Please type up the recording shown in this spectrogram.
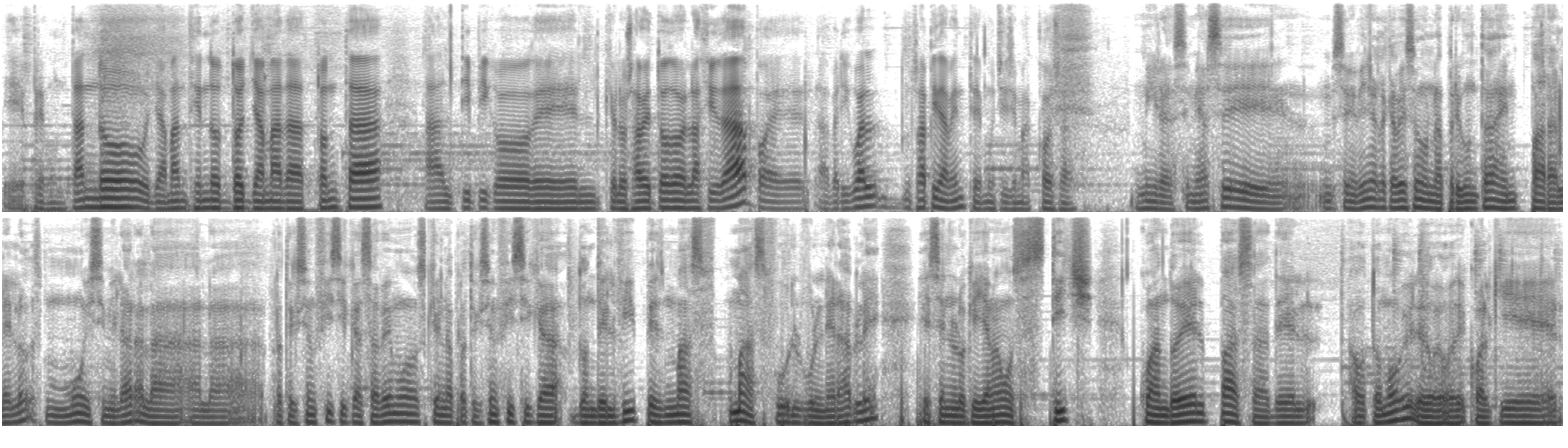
eh, preguntando, llaman, haciendo dos llamadas tontas al típico del que lo sabe todo en la ciudad, pues averiguar rápidamente muchísimas cosas. Mira, se me hace, se me viene a la cabeza una pregunta en paralelo, muy similar a la, a protección física. Sabemos que en la protección física, donde el VIP es más, más full vulnerable, es en lo que llamamos Stitch, cuando él pasa del automóvil o de cualquier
